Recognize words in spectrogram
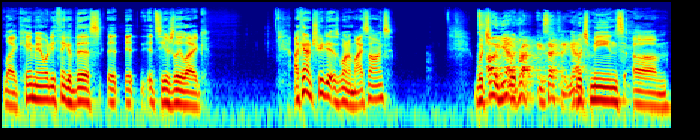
like, hey man, what do you think of this? It, it it's usually like, I kind of treat it as one of my songs. Which Oh yeah, which, right, exactly, yeah. which means, um,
